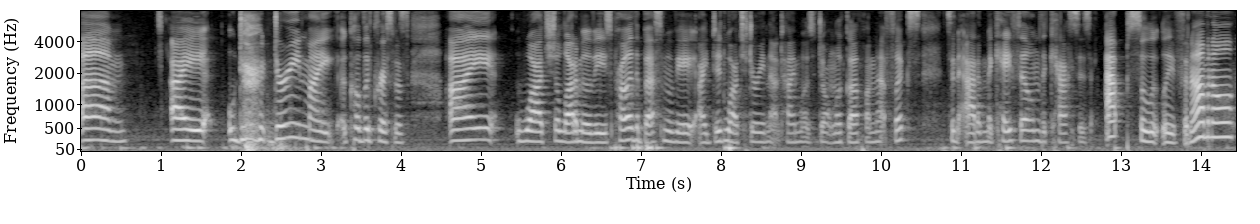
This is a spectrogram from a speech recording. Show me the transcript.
um, I, during my COVID Christmas, I watched a lot of movies. Probably the best movie I did watch during that time was Don't Look Up on Netflix. It's an Adam McKay film. The cast is absolutely phenomenal.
